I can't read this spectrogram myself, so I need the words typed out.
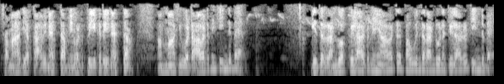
සමාධියක් ආවේ නැත්තම් මේවට ප්‍රිය කරේ නැත්තම් අම්මා කිව්වට ආවට මේක ඉන්න බෑ. ගෙදර රණ්ඩුවක් වෙලාවට මෙහි ආවට පහුවෙන්ද රණ්ඩුව නැති වෙලාවට ඉන්න බෑ.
